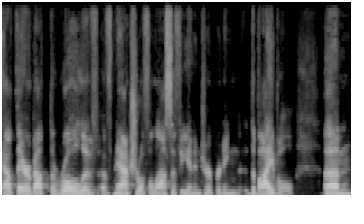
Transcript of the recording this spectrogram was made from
out there about the role of of natural philosophy in interpreting the Bible. Um,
